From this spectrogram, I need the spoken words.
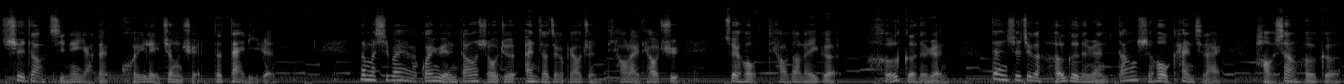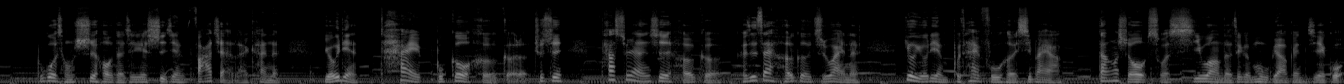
赤道几内亚的傀儡政权的代理人。那么西班牙官员当时候就按照这个标准挑来挑去，最后挑到了一个合格的人。但是这个合格的人，当时候看起来好像合格，不过从事后的这些事件发展来看呢，有一点太不够合格了。就是他虽然是合格，可是，在合格之外呢，又有点不太符合西班牙当时候所希望的这个目标跟结果。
